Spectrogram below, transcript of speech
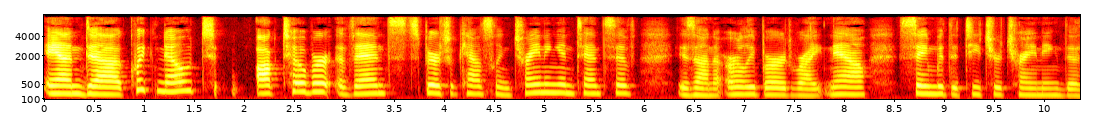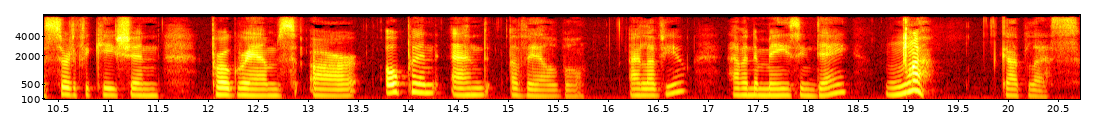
And uh, quick note October events, spiritual counseling training intensive is on an early bird right now. Same with the teacher training, the certification programs are open and available. I love you. Have an amazing day. Mwah! God bless.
